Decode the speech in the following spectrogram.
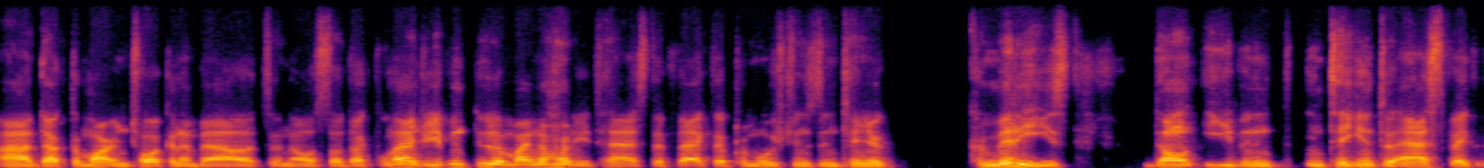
uh, Dr. Martin talking about, and also Dr. Landry, even through the minority tax, the fact that promotions and tenure committees don't even take into aspect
